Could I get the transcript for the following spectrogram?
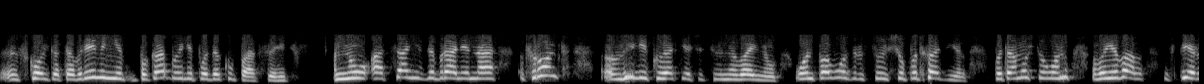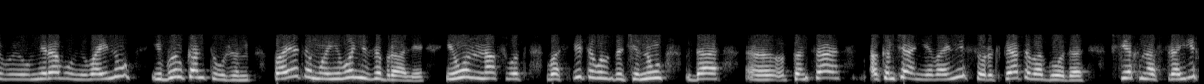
э, сколько-то времени, пока были под оккупацией. Ну, отца не забрали на фронт, в Великую Отечественную войну, он по возрасту еще подходил, потому что он воевал в Первую мировую войну и был контужен, поэтому его не забрали. И он нас вот воспитывал, дотянул до э, конца, окончания войны 45 -го года. Всех нас троих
